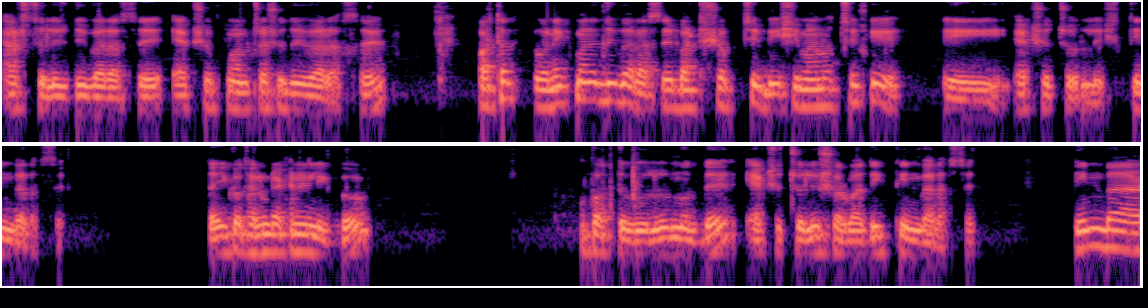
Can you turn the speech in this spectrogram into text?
আটচল্লিশ দুইবার আছে, একশো পঞ্চাশও দুইবার আছে। অর্থাৎ অনেক মানে দুইবার আছে, বাট সবচেয়ে বেশি মান হচ্ছে কি? এই একশো চল্লিশ, তিনবার আছে। তাই এই কথা আমরা এখানে লিখব। উপাত্তগুলোর মধ্যে একশো চল্লিশ সর্বাধিক তিনবার আছে। তিনবার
